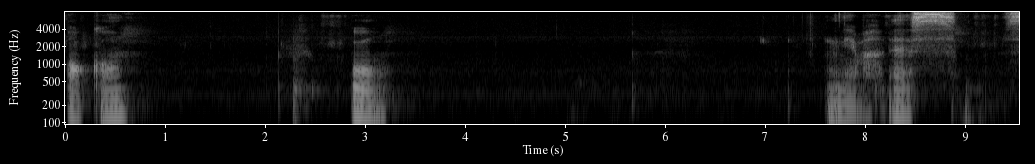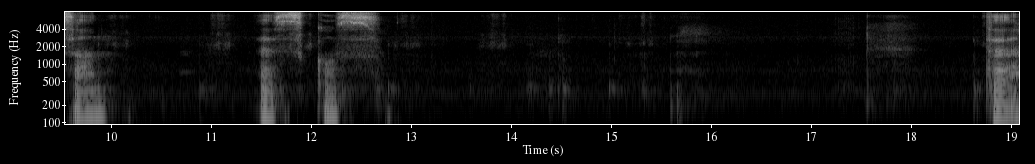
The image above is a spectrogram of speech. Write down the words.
Oko. U. Nie ma. S. San. Eskos. T.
